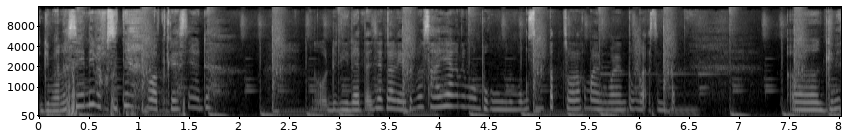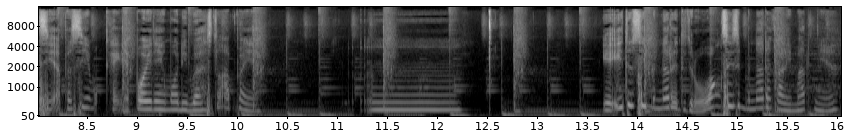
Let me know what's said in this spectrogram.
Gimana sih ini maksudnya? Podcastnya nggak udah dilihat aja kali ya. Tapi sayang nih mumpung mumpung sempet soalnya kemarin-kemarin tuh nggak sempet. Uh, gini sih apa sih kayaknya poin yang mau dibahas tuh apa ya? Hmm, ya itu sih benar itu doang sih sebenarnya kalimatnya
